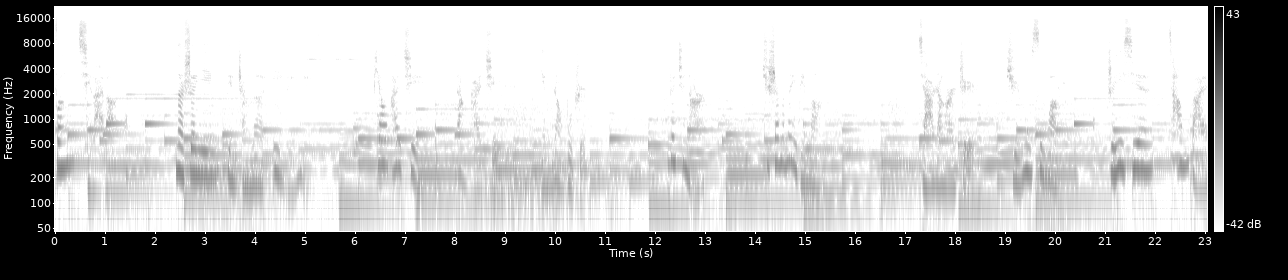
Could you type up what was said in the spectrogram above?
风起来了，那声音变成了一缕缕，飘开去，荡开去，萦绕不止。飞去哪儿？去山的那边吗？戛然而止，举目四望，只一些苍白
